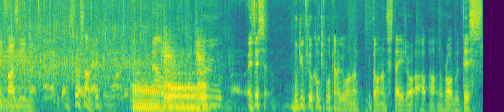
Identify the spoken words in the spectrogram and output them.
Pretty fuzzy, but uh, I think I still sounds good. if we wanted. Now, would you? Is this? Would you feel comfortable kind of going on going on stage or out, out on the road with this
